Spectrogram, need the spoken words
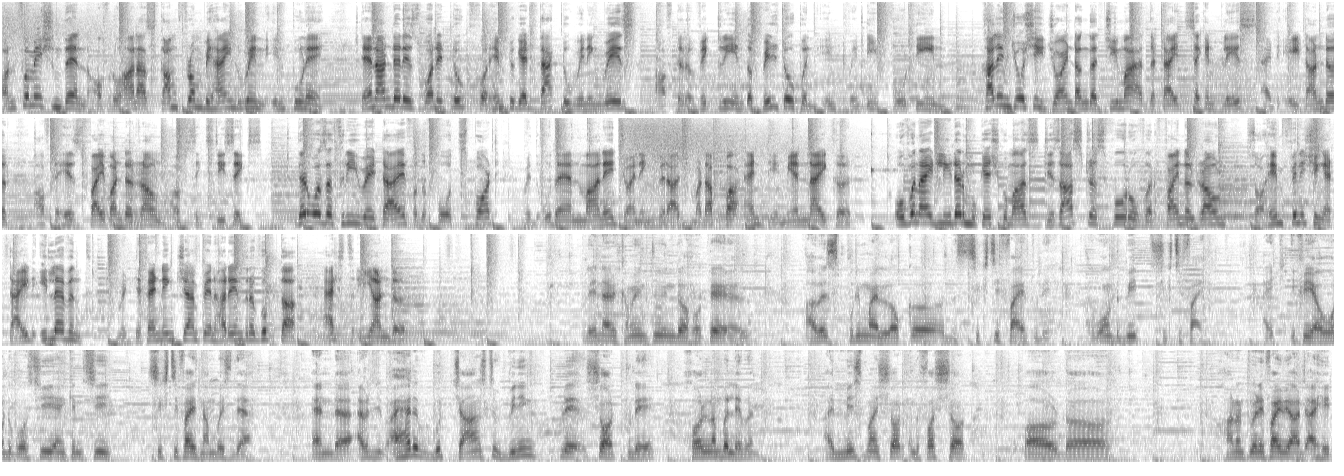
Confirmation then of Rohana's come from behind win in Pune. 10 under is what it took for him to get back to winning ways after a victory in the BILT Open in 2014. Khalin Joshi joined Angad Cheema at the tied second place at 8 under after his 5 under round of 66. There was a three-way tie for the fourth spot with Udayan Mane joining Viraj Madappa and Damien Naicker. Overnight leader Mukesh Kumar's disastrous 4 over final round saw him finishing at tied 11th with defending champion Harendra Gupta at 3 under. When I was coming to in the hotel, I was putting my locker the 65 today. I want to beat 65. I, if I want to go see, I can see 65 numbers there. And uh, I, was, I, had a good chance to winning play shot today, hole number 11. I missed my shot on the first shot, about uh, 125 yards I hit.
